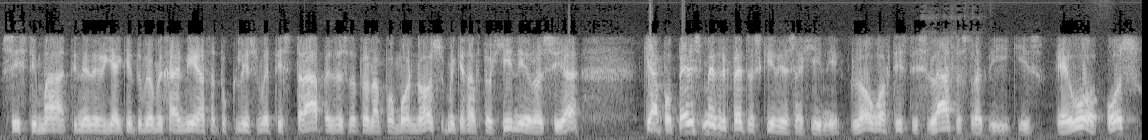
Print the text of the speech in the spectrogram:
σύστημα, την ενεργειακή του βιομηχανία, θα του κλείσουμε τις τράπεζες, θα τον απομονώσουμε και θα φτωχύνει η Ρωσία. Και από πέρυσι μέχρι φέτος κύριε Σαχίνη, λόγω αυτής της λάθος στρατηγικής, εγώ ως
